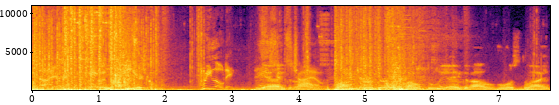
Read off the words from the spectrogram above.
Что это? Единичка. Reloading. Я играл в Bank, я играл в Колду, я играл в Lost Light.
